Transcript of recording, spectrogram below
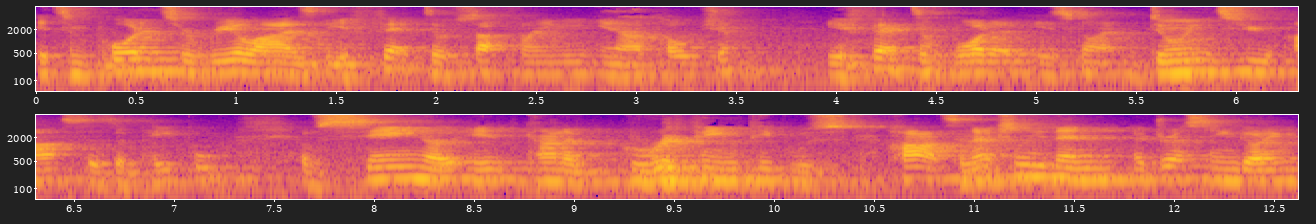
it's important to realize the effect of suffering in our culture the effect of what it is doing to us as a people, of seeing it kind of gripping people's hearts, and actually then addressing going,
